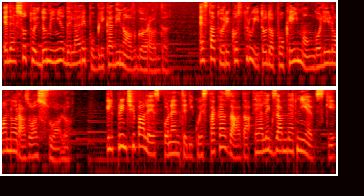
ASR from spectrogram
ed è sotto il dominio della Repubblica di Novgorod. È stato ricostruito dopo che i mongoli lo hanno raso al suolo. Il principale esponente di questa casata è Alexander Nevsky,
